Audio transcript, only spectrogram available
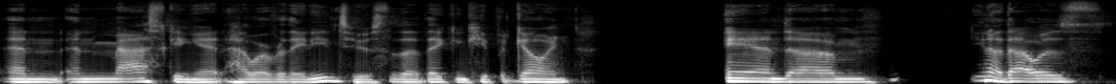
and and masking it however they need to so that they can keep it going. And um, you know that was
